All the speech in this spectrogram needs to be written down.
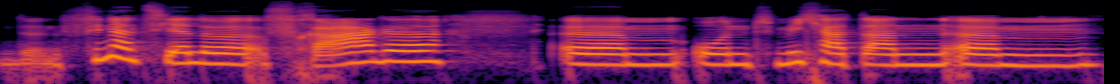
eine finanzielle Frage. Ähm, und mich hat dann ähm,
